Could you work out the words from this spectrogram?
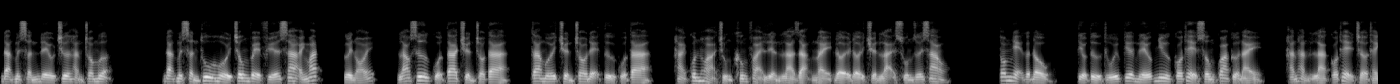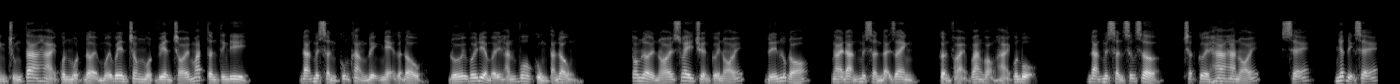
đạn mệ sần đều chưa hẳn cho mượn. Đạn mệ sần thu hồi trông về phía xa ánh mắt, cười nói, lão sư của ta chuyển cho ta ta mới truyền cho đệ tử của ta, hải quân hỏa chúng không phải liền là dạng này đời đời truyền lại xuống dưới sao? Tom nhẹ gật đầu, tiểu tử thúi kia nếu như có thể xông qua cửa này, hắn hẳn là có thể trở thành chúng ta hải quân một đời mới bên trong một viên trói mắt tân tinh đi. Đạn mười sần cũng khẳng định nhẹ gật đầu, đối với điểm ấy hắn vô cùng tán đồng. Tom lời nói xoay chuyển cười nói, đến lúc đó, ngài đạn mười sần đại danh, cần phải vang vọng hải quân bộ. Đạn mười sần xứng sở chật cười ha ha nói, sẽ, nhất định sẽ,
